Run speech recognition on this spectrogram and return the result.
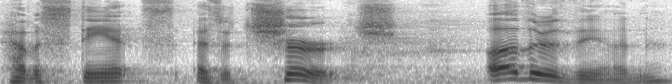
have a stance as a church other than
